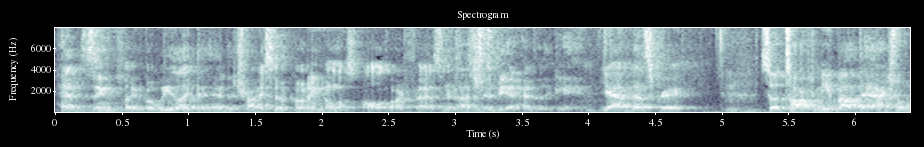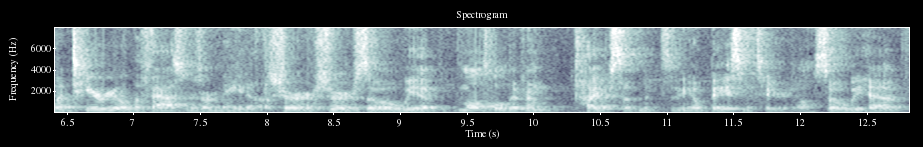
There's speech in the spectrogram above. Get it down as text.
have zinc plate, but we like to add a tri-seal coating to almost all of our fasteners just Gotcha. to be ahead of the game. Yeah, that's great. Mm-hmm. So talk to me about the actual material the fasteners are made of. Sure, sure. So we have multiple different types of you know base material. So we have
